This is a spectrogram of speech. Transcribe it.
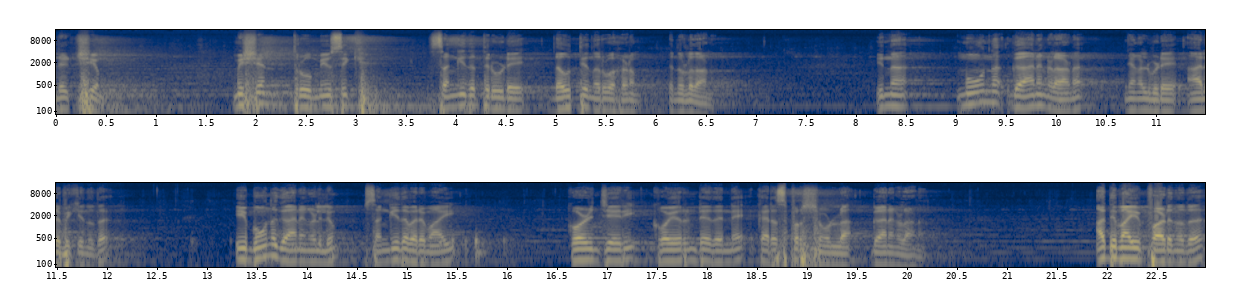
ലക്ഷ്യം മിഷൻ ത്രൂ മ്യൂസിക് സംഗീതത്തിലൂടെ ദൗത്യ നിർവഹണം എന്നുള്ളതാണ്. ഇന്ന് മൂന്ന് ഗാനങ്ങളാണ് ഞങ്ങളിവിടെ ആലപിക്കുന്നത്. ഈ മൂന്ന് ഗാനങ്ങളിലും സംഗീതപരമായി കോഴഞ്ചേരി കോയറിന്റെ തന്നെ കരസ്പർശമുള്ള ഗാനങ്ങളാണ്. ആദ്യമായി പാടുന്നത്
